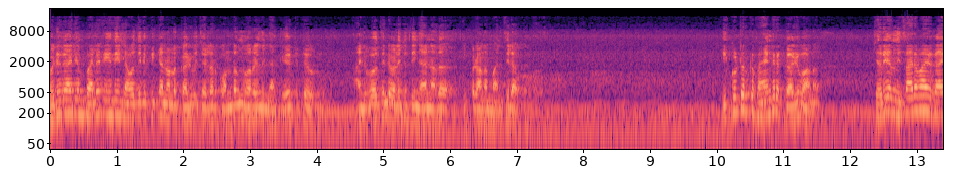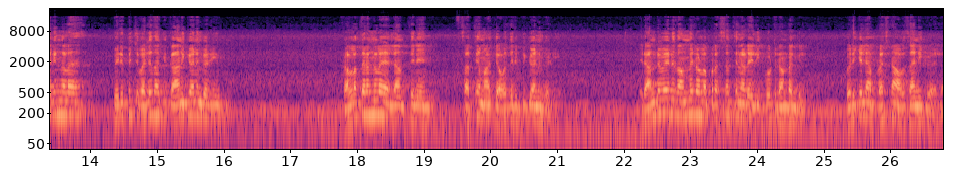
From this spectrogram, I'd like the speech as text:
ഒരു കാര്യം പല രീതിയിൽ അവതരിപ്പിക്കാനുള്ള കഴിവ് ചിലർക്കുണ്ടെന്ന് പറയുന്നത് ഞാൻ കേട്ടിട്ടേ ഉള്ളൂ. അനുഭവത്തിന്റെ വെളിച്ചത്തിൽ ഞാനത് ഇപ്പോഴാണ് മനസ്സിലാക്കുന്നത്. ഇക്കൂട്ടർക്ക് ഭയങ്കര കഴിവാണ്. ചെറിയ നിസ്സാരമായ കാര്യങ്ങളെ പെരുപ്പിച്ച് വലുതാക്കി കാണിക്കാനും കഴിയും. കള്ളത്തരങ്ങളെ എല്ലാത്തിനെയും സത്യമാക്കി അവതരിപ്പിക്കാനും കഴിയും. രണ്ടുപേര് തമ്മിലുള്ള പ്രശ്നത്തിനിടയിൽ ഇക്കൂട്ടരുണ്ടെങ്കിൽ ഒരിക്കലും ആ പ്രശ്നം അവസാനിക്കുകയല്ല.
